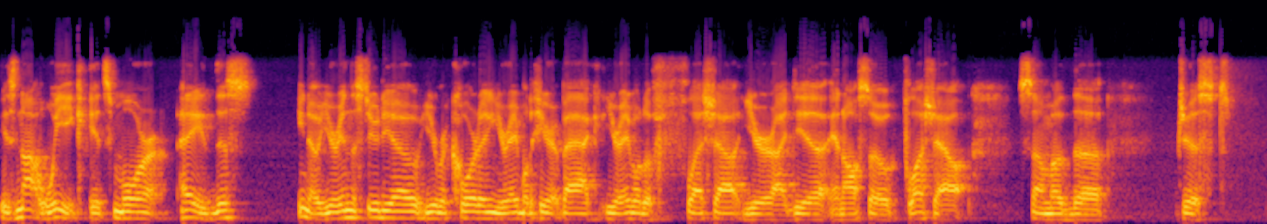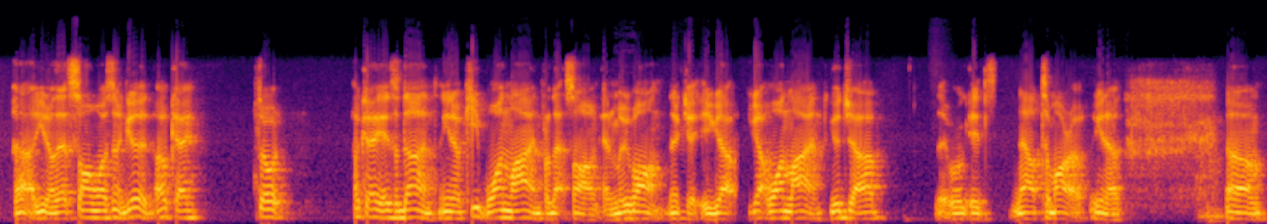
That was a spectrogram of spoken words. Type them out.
is not weak it's more hey this you know you're in the studio you're recording you're able to hear it back you're able to flesh out your idea and also flush out some of the just uh, you know that song wasn't good. Okay, it. Okay, it's done. You know, keep one line from that song and move on. Okay, you got you got one line. Good job. It's now tomorrow. You know, um,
